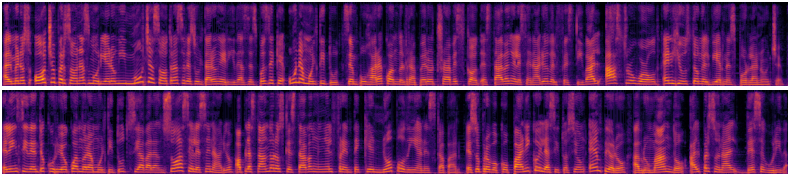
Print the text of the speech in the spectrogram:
Al menos ocho personas murieron y muchas otras resultaron heridas después de que una multitud se empujara cuando el rapero Travis Scott estaba en el escenario del festival Astro World en Houston el viernes por la noche. El incidente ocurrió cuando la multitud se abalanzó hacia el escenario, aplastando a los que estaban en el frente que no podían escapar. Eso provocó pánico y la situación empeoró, abrumando al personal de seguridad.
